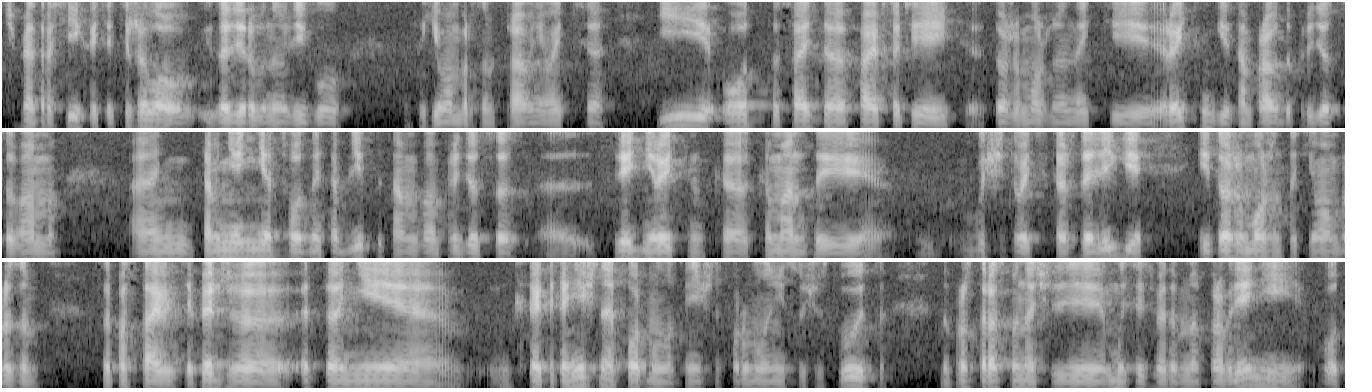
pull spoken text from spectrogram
чемпионат России, хотя тяжело изолированную лигу таким образом сравнивать. И от сайта 538 тоже можно найти рейтинги. Там, правда, придется вам... Э, там не, нет сводной таблицы, там вам придется э, средний рейтинг э, команды высчитывать в каждой лиге, и тоже можно таким образом сопоставить. Опять же, это не какая-то конечная формула, конечной формулы не существует, но просто раз мы начали мыслить в этом направлении, вот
